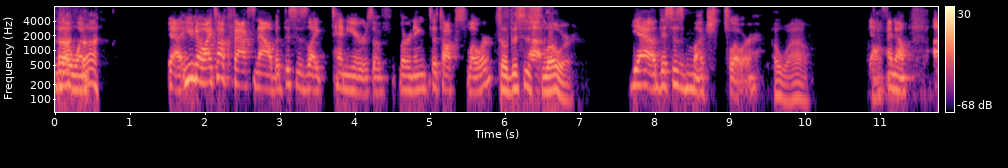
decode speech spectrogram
No one. yeah, you know, I talk fast now, but this is like ten years of learning to talk slower. So this is uh, slower. Yeah, this is much slower. Oh wow. Yeah, awesome. I know. Uh,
